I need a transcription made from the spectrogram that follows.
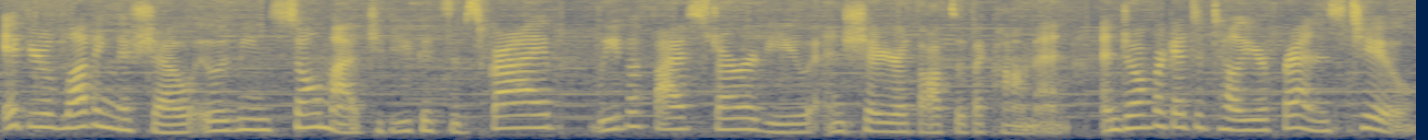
If you're loving the show, it would mean so much if you could subscribe, leave a five star review, and share your thoughts with a comment. And don't forget to tell your friends too.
